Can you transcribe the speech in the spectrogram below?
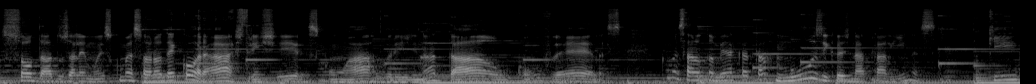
soldados alemães começaram a decorar as trincheiras com árvores de Natal, com velas. Começaram também a cantar músicas natalinas que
